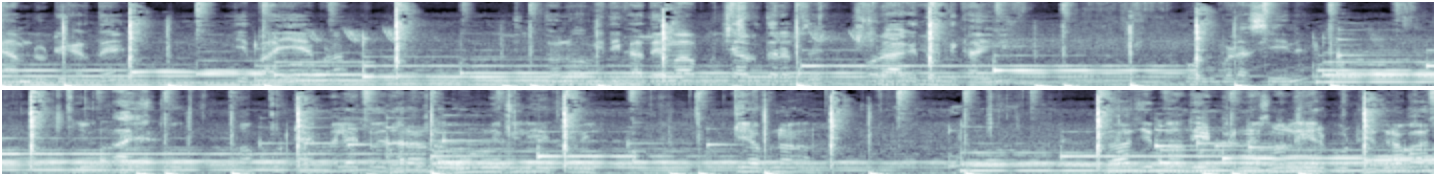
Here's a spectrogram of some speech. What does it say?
यहाँ हम ड्यूटी करते हैं। ये भाई है अपना। दोनों अभी दिखाते हैं हम आपको चारों तरफ़ से और आगे तक दिखाएँगे। बहुत बड़ा सीन है। Rajiv Gandhi international airport Hyderabad.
